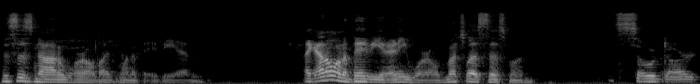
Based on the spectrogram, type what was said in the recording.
This is not a world I'd want a baby in. Like, I don't want a baby in any world, much less this one. It's so dark.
